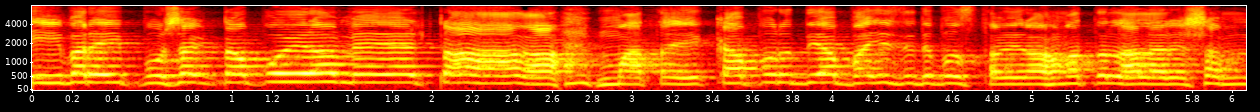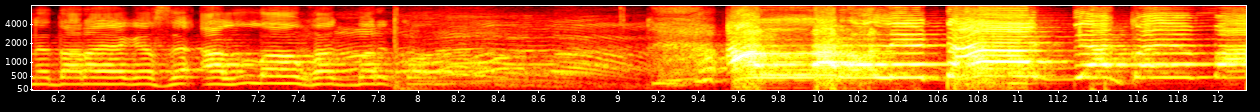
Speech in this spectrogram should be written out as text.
এইবার এই পোশাকটা পয়রা মেয়েটা মাথায় কাপড় দিয়া বাইজিতে বস্তামি রহমতুল্লাহ আলাইহির সামনে দাঁড়ায় গেছে। আল্লাহ আকবার কর আল্লাহর ডাক দিয়া কয়, মা!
